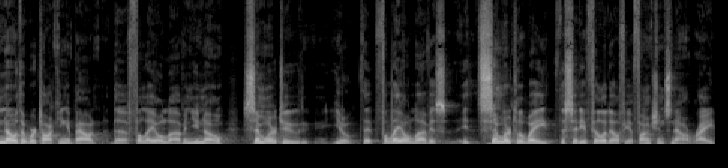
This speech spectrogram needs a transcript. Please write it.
know that we're talking about the phileo love. And you know, similar to you know that phileo love is similar to the way the city of Philadelphia functions now, right?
